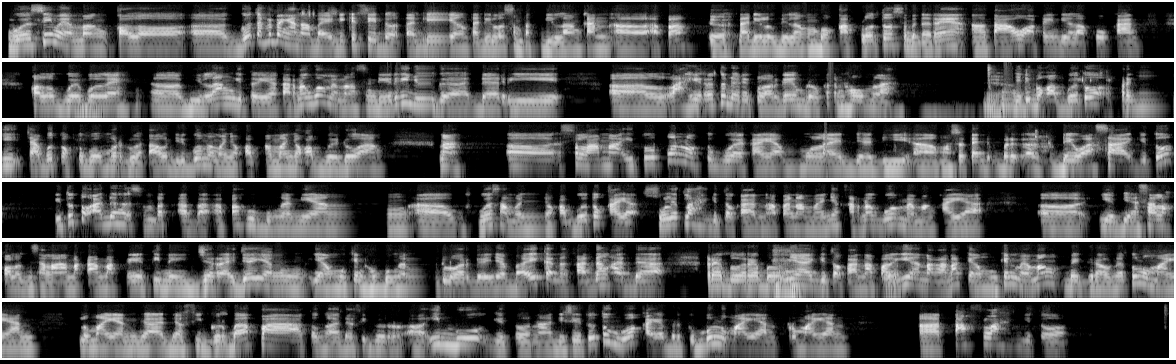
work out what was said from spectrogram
Gue sih memang kalau uh, gue tapi pengen nambahin dikit sih dok tadi yang tadi lo sempat bilang kan uh, apa yeah. tadi lo bilang bokap lo tuh sebenarnya uh, tahu apa yang dia lakukan. Kalau gue hmm. boleh uh, bilang gitu ya karena gue memang sendiri juga dari uh, lahirnya tuh dari keluarga yang broken home lah. Yeah. Jadi bokap gue tuh pergi cabut waktu gue umur 2 tahun. Jadi gue memang nyokap sama nyokap gue doang. Nah uh, selama itu pun waktu gue kayak mulai jadi uh, maksudnya ber, uh, dewasa gitu, itu tuh ada sempat apa, apa hubungan yang uh, gue sama nyokap gue tuh kayak sulit lah gitu kan apa namanya karena gue memang kayak uh, ya biasalah kalau misalnya anak-anak kayak teenager aja yang yang mungkin hubungan keluarganya baik kadang-kadang ada rebel-rebelnya gitu kan apalagi ya. anak-anak yang mungkin memang backgroundnya tuh lumayan lumayan gak ada figur bapak atau gak ada figur uh, ibu gitu nah di situ tuh gue kayak bertumbuh lumayan lumayan uh, tough lah gitu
